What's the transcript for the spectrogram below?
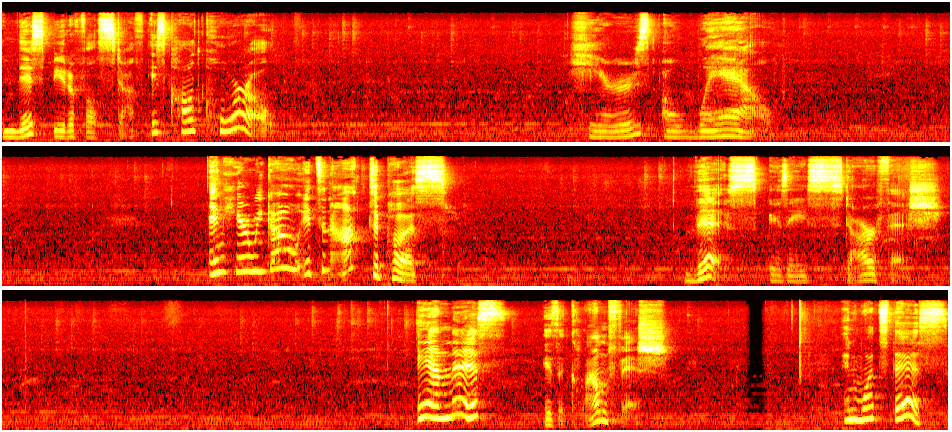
And this beautiful stuff is called coral. Here's a whale. And here we go, it's an octopus. This is a starfish. And this is a clownfish. And what's this?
